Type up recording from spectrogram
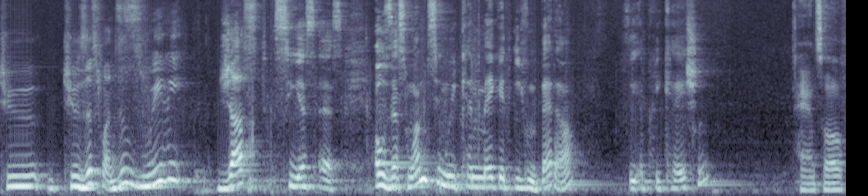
to, to this one. This is really just CSS. Oh, there's one thing we can make it even better, the application. Hands off.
